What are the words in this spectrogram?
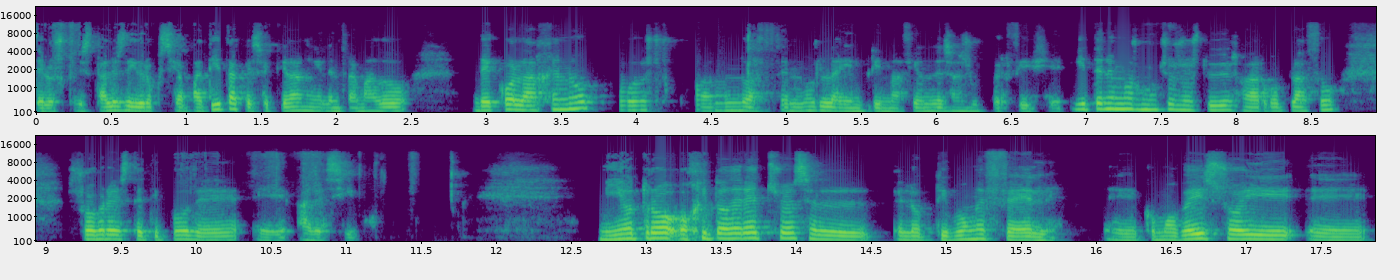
los cristales de hidroxiapatita que se quedan en el entramado de colágeno pues, cuando hacemos la imprimación de esa superficie. Y tenemos muchos estudios a largo plazo sobre este tipo de eh, adhesivo. Mi otro ojito derecho es el, el Optibon FL. Eh, como veis, soy eh,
